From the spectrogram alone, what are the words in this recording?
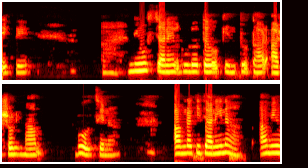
দেখবে নিউজ চ্যানেলগুলোতেও কিন্তু তার আসল নাম বলছে না। আমরা কি জানি না? আমিও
